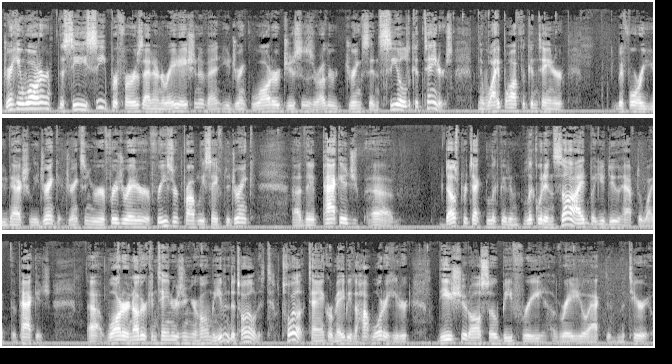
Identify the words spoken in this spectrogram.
drinking water, the CDC prefers that in a radiation event you drink water, juices, or other drinks in sealed containers and wipe off the container before you actually drink it. Drinks in your refrigerator or freezer, probably safe to drink. Uh, the package uh, does protect the liquid, liquid inside, but you do have to wipe the package. Uh, water and other containers in your home, even the toilet, toilet tank or maybe the hot water heater, these should also be free of radioactive material.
